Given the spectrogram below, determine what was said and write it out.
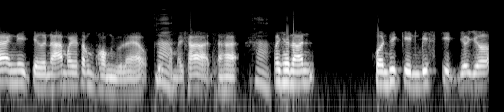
ป้งนี่เจอน้ำมันจะต้องพองอยู่แล้วโดยค่ะธรรมชาตินะฮะค่ะเพราะฉะนั้นคนที่กินบิสกิตเยอะ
